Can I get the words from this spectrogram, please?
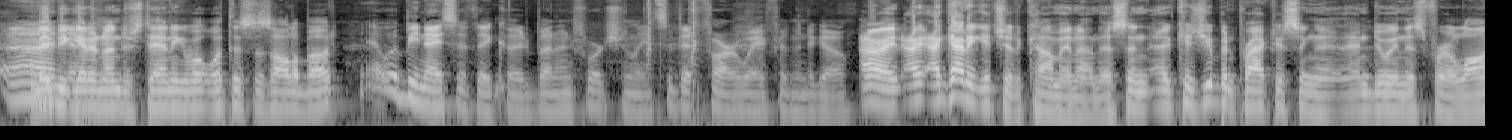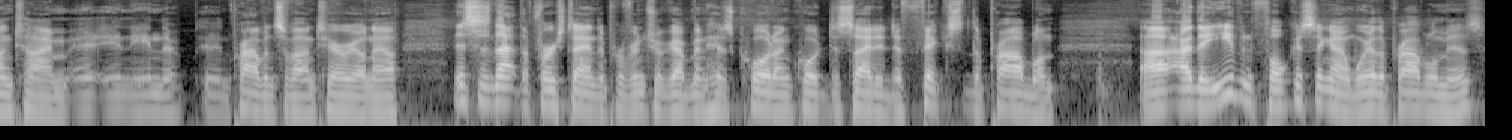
Uh, Maybe no. get an understanding about what this is all about. Yeah, it would be nice if they could, but unfortunately, it's a bit far away for them to go. All right, I, I got to get you to comment on this, and because you've been practicing and doing this for a long time in, in the in province of Ontario now, this is not the first time the provincial government has quote unquote decided to fix the problem. Uh, are they even focusing on where the problem is?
